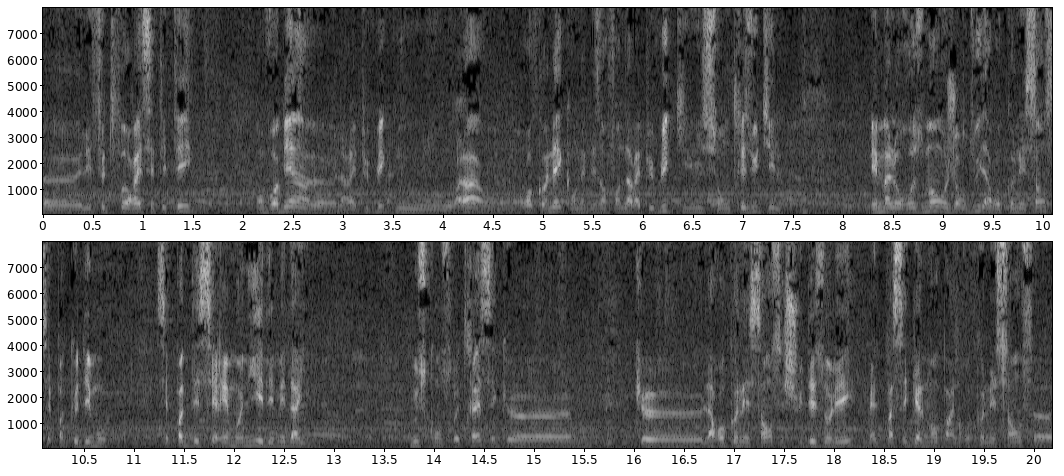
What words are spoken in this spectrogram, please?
euh, les feux de forêt cet été, on voit bien la République nous voilà, on reconnaît qu'on est des enfants de la République qui lui sont très utiles. Et malheureusement aujourd'hui la reconnaissance c'est pas que des mots, c'est pas que des cérémonies et des médailles. Nous ce qu'on souhaiterait c'est que que la reconnaissance, et je suis désolé, mais elle passe également par une reconnaissance euh,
